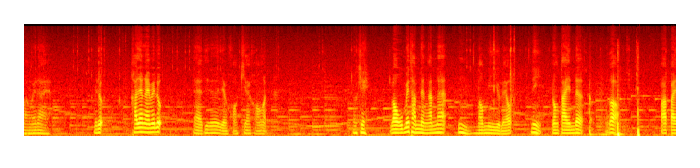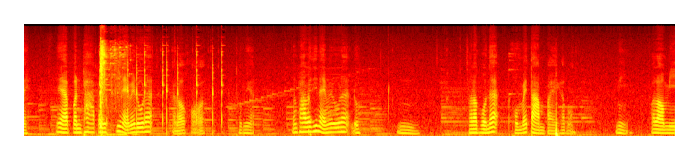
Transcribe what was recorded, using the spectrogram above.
วางไม่ได้ ไม่รู้คัดยังไงไม่รู้ แต่ที่นี่เดี๋ยวขอเคลียร์ของก่อน โอเค เราไม่ทำอย่างนั้นนะอืมเรามีอยู่แล้ว นี่ดวงตาเอนเดอร์แล้วก็ปาไปนี่ครับมันพาไปที่ไหนไม่รู้นะแต่เราขอทุบเนี่ยมันพาไปที่ไหนไม่รู้นะดู อืมสำหรับผมนะ ผมไม่ตามไปครับผม นี่ เพราะเรามี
